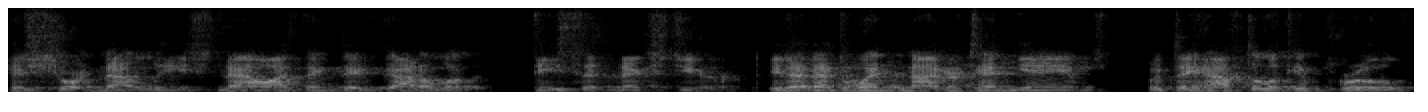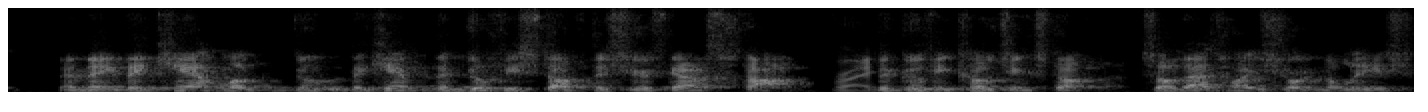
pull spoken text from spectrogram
has shortened that leash. Now I think they've got to look decent next year. He doesn't have to win nine or ten games, but they have to look improved. And they they can't look do they can't the goofy stuff this year's got to stop. Right. The goofy coaching stuff. So that's why he shortened the leash.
